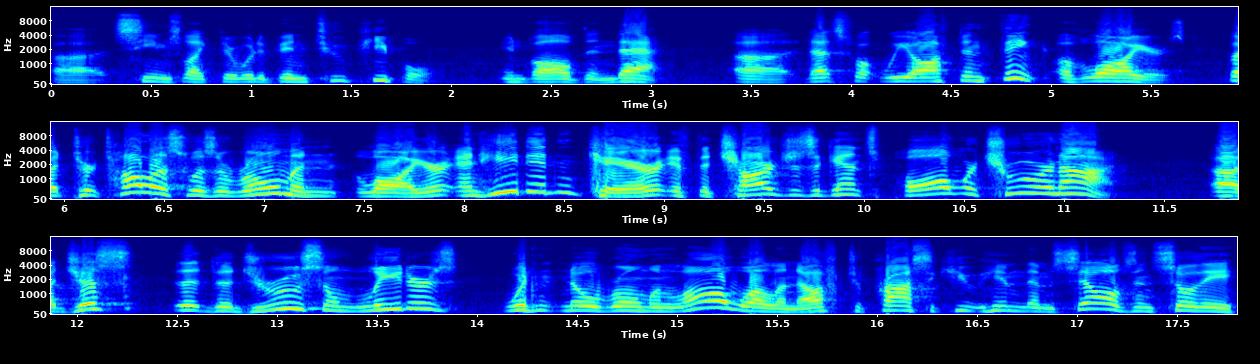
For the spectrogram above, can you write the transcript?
Uh, seems like there would have been two people involved in that. Uh, that's what we often think of lawyers. But Tertullus was a Roman lawyer, and he didn't care if the charges against Paul were true or not. Uh, just the, the Jerusalem leaders wouldn't know Roman law well enough to prosecute him themselves, and so they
